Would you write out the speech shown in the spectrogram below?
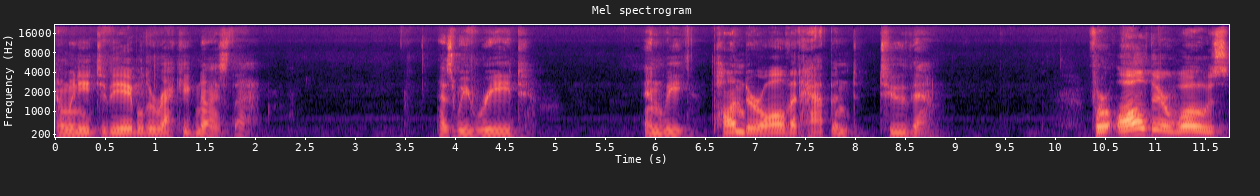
And we need to be able to recognize that as we read and we ponder all that happened to them. For all their woes,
